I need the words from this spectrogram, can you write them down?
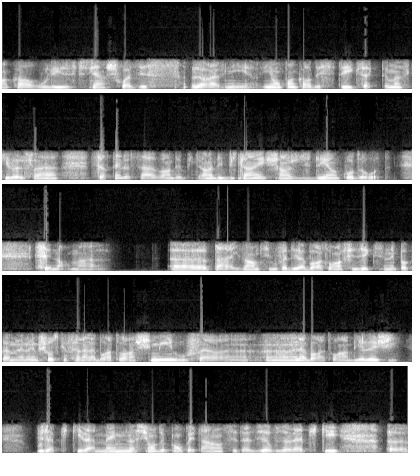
encore où les étudiants choisissent leur avenir. Ils n'ont pas encore décidé exactement ce qu'ils veulent faire. Certains le savent en, en débutant et changent d'idée en cours de route. C'est normal. Euh, par exemple, si vous faites des laboratoires en physique, ce n'est pas comme la même chose que faire un laboratoire en chimie ou faire un, laboratoire en biologie. Vous appliquez la même notion de compétence, c'est-à-dire vous allez appliquer euh,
